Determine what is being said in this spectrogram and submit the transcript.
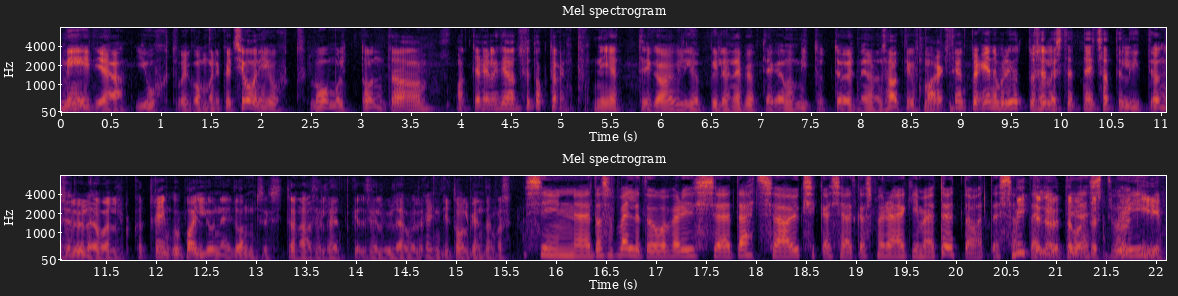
meediajuht või kommunikatsioonijuht. loomult on ta materjaliteaduse doktorant, nii et iga üliõpilane peab tegema mitut tööd, meil on saatejuht Marek Strandberg, ennem oli juttu sellest, et neid satelliite on seal üleval. Katriin, kui palju neid on siis tänasel hetkel seal üleval ringi tolgendamas? siin tasub välja tuua päris tähtsa üksikasja, et kas me räägime töötavatest satelliitidest või prügi,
